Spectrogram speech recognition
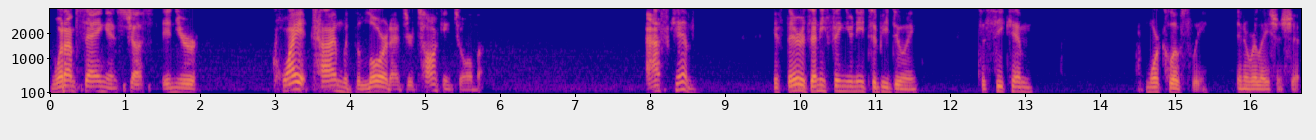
What I'm saying is just in your quiet time with the Lord as you're talking to Him, ask Him if there is anything you need to be doing to seek Him more closely in a relationship,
